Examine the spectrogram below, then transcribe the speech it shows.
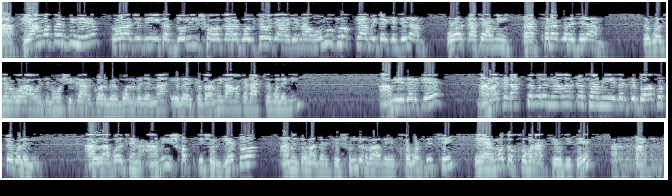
আর কেয়ামতের দিনে তোমরা যদি এটা দলিল সহকারে বলতেও যায় যে না অমুক লোককে আমি ডেকেছিলাম ওর কাছে আমি প্রার্থনা করেছিলাম। তো বলছেন ওরা ওই দিন অস্বীকার করবে বলবে যে না এদেরকে তো আমি না আমাকে ডাকতে বলিনি। আমি এদেরকে আমাকে ডাকতে বলিনি, আমার কাছে আমি এদেরকে দোয়া করতে বলিনি। আল্লাহ বলছেন, আমি সবকিছুর জ্ঞাত, আমি তোমাদেরকে সুন্দরভাবে খবর দিচ্ছি, এর মতো খবর আর কেউ দিতে পারবে না।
